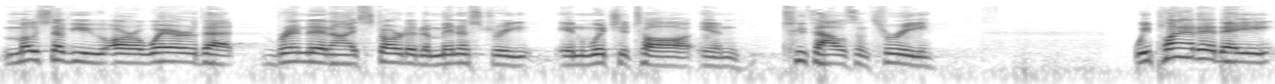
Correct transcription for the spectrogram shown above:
Most of you are aware that Brenda and I started a ministry in Wichita in 2003. We planted a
